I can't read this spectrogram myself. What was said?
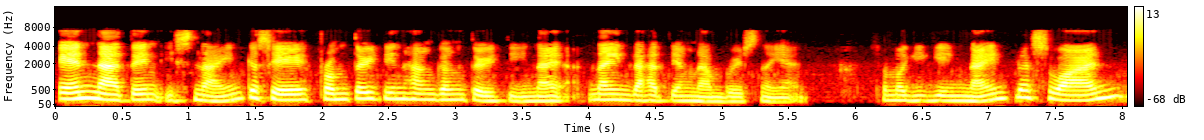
n natin is 9 kasi from 13 hanggang 30, 9, 9 lahat yung numbers na yan. So, magiging 9 plus 1,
